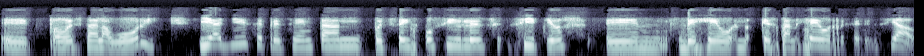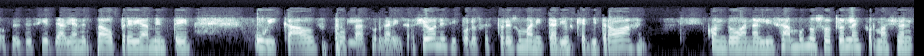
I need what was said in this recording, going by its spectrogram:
eh, toda esta labor y, allí se presentan pues seis posibles sitios eh, de geo, que están georreferenciados, es decir, ya habían estado previamente ubicados por las organizaciones y por los gestores humanitarios que allí trabajan cuando analizamos nosotros la información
